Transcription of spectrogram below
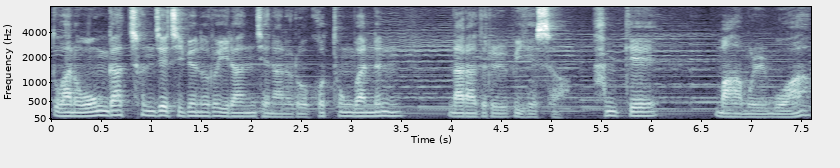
또한 온갖 천재지변으로 인한 재난으로 고통받는 나라들을 위해서 함께 마음을 모아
